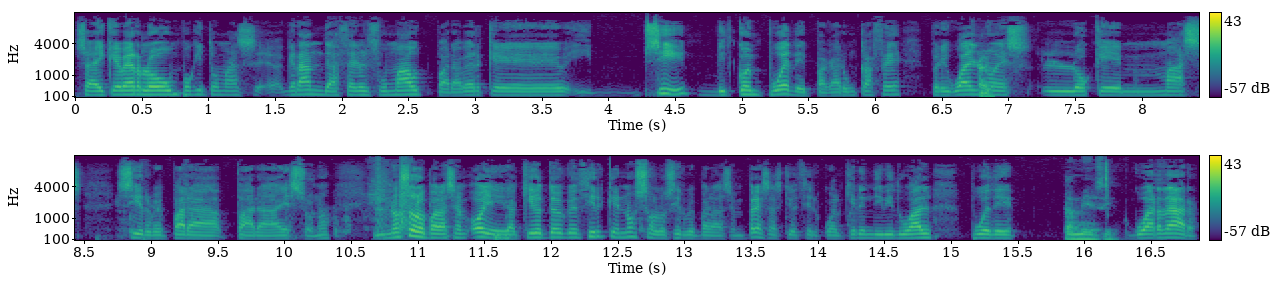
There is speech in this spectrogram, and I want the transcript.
sea, hay que verlo un poquito más grande, hacer el zoom out para ver que... Sí, Bitcoin puede pagar un café, pero igual no es lo que más sirve para, para eso, ¿no? Y no solo para las... Em, oye, aquí lo tengo que decir que no solo sirve para las empresas, quiero decir, cualquier individual puede también sí. guardar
